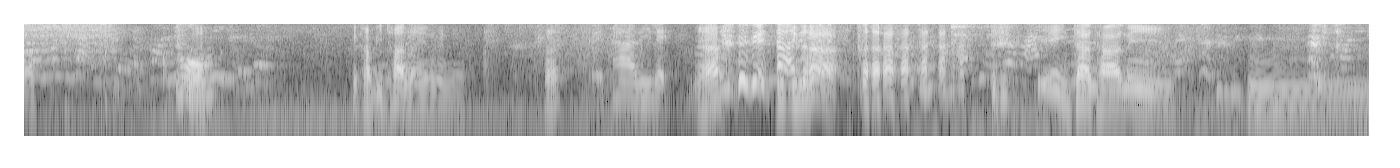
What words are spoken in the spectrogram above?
อาหอมไปขับอีท่าไหนมันเนี่ยฮะไอ้ท่านี้แหละ ฮะอีท่าอีท่าทานี่อืม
